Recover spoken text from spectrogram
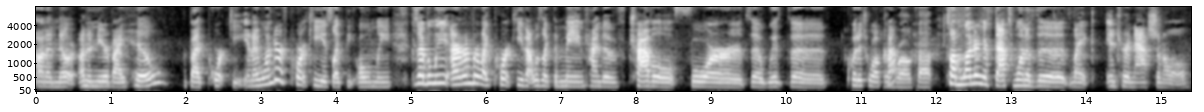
on a on a nearby hill by Portkey, and I wonder if Portkey is like the only because I believe I remember like Portkey that was like the main kind of travel for the with the Quidditch World Cup. World Cup. So I'm wondering if that's one of the like international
